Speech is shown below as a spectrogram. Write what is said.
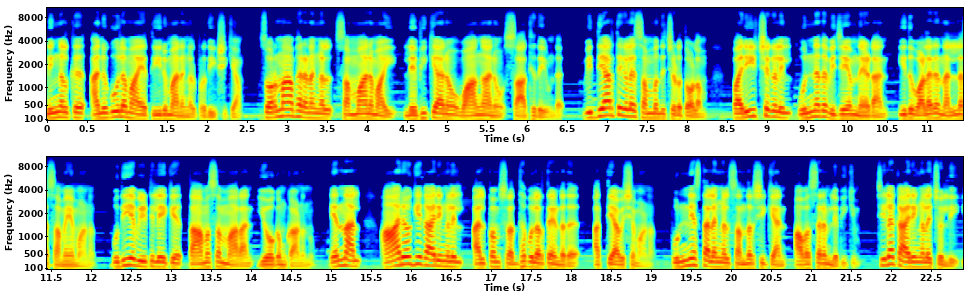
നിങ്ങൾക്ക് അനുകൂലമായ തീരുമാനങ്ങൾ പ്രതീക്ഷിക്കാം. സ്വർണാഭരണങ്ങൾ സമ്മാനമായി ലഭിക്കാനോ വാങ്ങാനോ സാധ്യതയുണ്ട്. വിദ്യാർത്ഥികളെ സംബന്ധിച്ചിടത്തോളം പരീക്ഷകളിൽ ഉന്നത വിജയം നേടാൻ ഇത് വളരെ നല്ല സമയമാണ്. പുതിയ വീട്ടിലേക്ക് താമസം മാറാൻ യോഗം കാണുന്നു. എന്നാൽ ആരോഗ്യകാര്യങ്ങളിൽ അല്പം ശ്രദ്ധ പുലർത്തേണ്ടത് അത്യാവശ്യമാണ്. പുണ്യസ്ഥലങ്ങൾ സന്ദർശിക്കാൻ അവസരം ലഭിക്കും. ചില കാര്യങ്ങളെ ചൊല്ലി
